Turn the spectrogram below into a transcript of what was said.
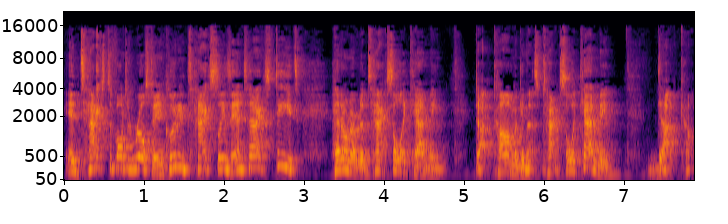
in tax defaulted real estate, including tax liens and tax deeds, head on over to taxsaleacademy.com. Again, that's taxsaleacademy.com.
